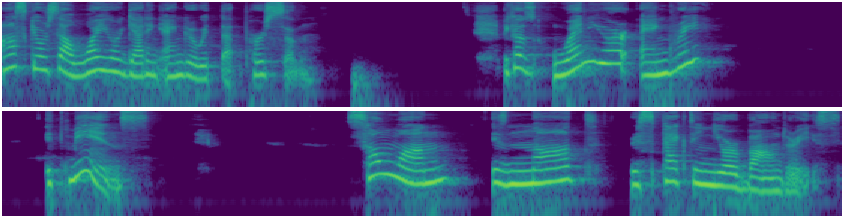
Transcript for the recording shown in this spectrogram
Ask yourself why you're getting angry with that person because when you are angry, it means someone is not respecting your boundaries.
